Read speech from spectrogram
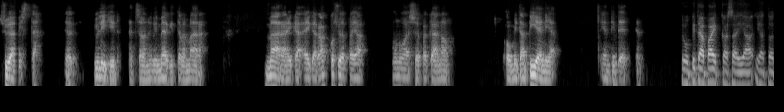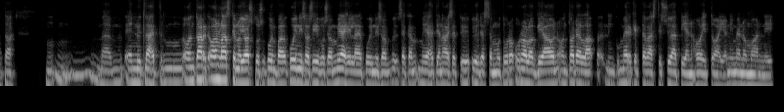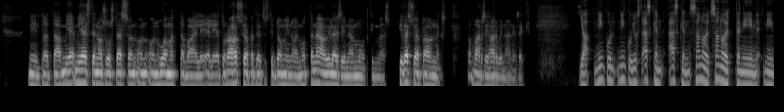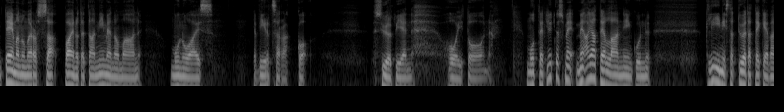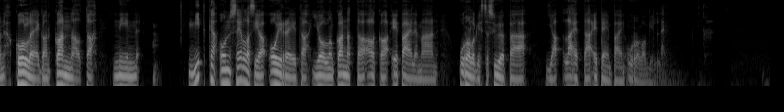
syövistä ja ylikin, että se on hyvin merkittävä määrä määrä, eikä, eikä rakkosyöpä ja munuaissyöpäkään ole, ole mitään pieniä entiteettejä. Joo, pitää paikkansa ja, ja tota, mä en nyt lähde, on, tar- on laskenut joskus, kuinka, kuin iso siivu se on miehillä ja kuin iso sekä miehet ja naiset yhdessä, mutta uro, urologia on, on todella niin kuin merkittävästi syöpien hoitoa ja nimenomaan niin niin tota, mie- miesten osuus tässä on, on, on huomattava, eli, eli eturahassyöpä tietysti dominoi, mutta nämä on yleisiä nämä muutkin myös. Kivessyöpä onneksi varsin harvinainen sekin. Ja niin kuin, niin kuin just äsken, äsken sanoit, sanoitte, niin, niin teemanumerossa painotetaan nimenomaan munuais- ja virtsarakko syöpien hoitoon. Mutta nyt jos me, me ajatellaan niin kuin, kliinistä työtä tekevän kollegan kannalta, niin mitkä on sellaisia oireita, jolloin kannattaa alkaa epäilemään urologista syöpää ja lähettää eteenpäin urologille?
